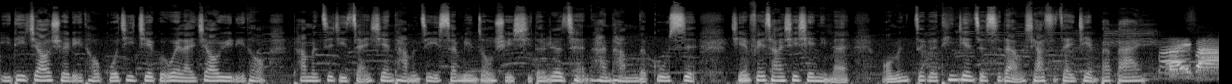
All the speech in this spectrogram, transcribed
异地教学里头、国际接轨未来教育里头，他们自己展现他们自己生命中学习的热忱和他们的故事。今天非常谢谢你们，我们这个听见这世代，我们下次再见，拜拜，拜拜。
